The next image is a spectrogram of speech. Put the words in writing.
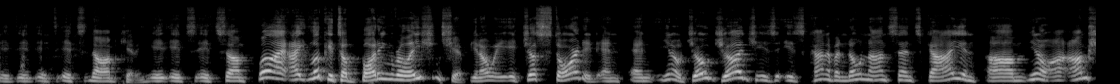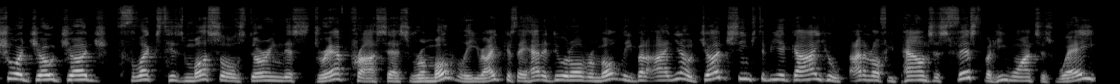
It, it, it, it's no, I'm kidding. It, it's it's um. Well, I, I look. It's a budding relationship. You know, it, just started, and and you know, Joe Judge is is kind of a no nonsense guy, and um, you know, I, I'm sure Joe Judge flexed his muscles during this draft process remotely, right? Because they had to do it all remotely. But I, you know, Judge seems to be a guy who I don't know if he pounds his fist, but he wants his way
